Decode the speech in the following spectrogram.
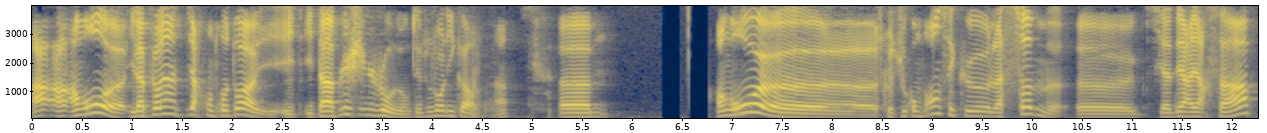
Ah, ah, en gros, euh, il a plus rien à te dire contre toi. Il, il- il t'a appelé Shinjo, donc t'es toujours licorne. Hein. Euh, en gros, euh, ce que tu comprends, c'est que la somme euh, qu'il y a derrière ça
